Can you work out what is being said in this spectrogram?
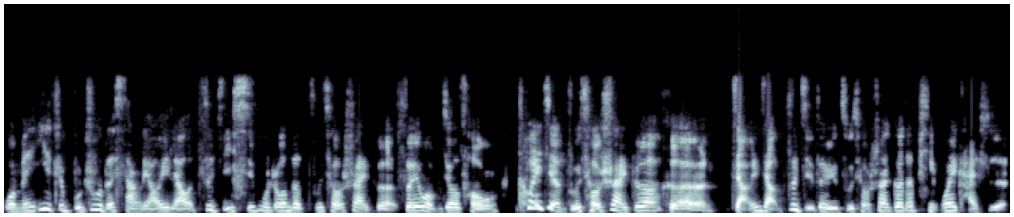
我们抑制不住的想聊一聊自己心目中的足球帅哥，所以我们就从推荐足球帅哥和讲一讲自己对于足球帅哥的品味开始。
